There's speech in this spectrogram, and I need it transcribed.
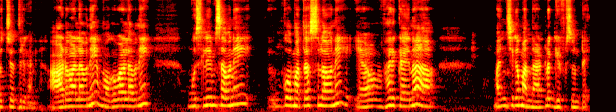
వచ్చొద్దురు కానీ ఆడవాళ్ళవని మగవాళ్ళవని ముస్లిమ్స్ అవని ఇంకో మతస్థులు అవని ఎవరికైనా మంచిగా మన దాంట్లో గిఫ్ట్స్ ఉంటాయి.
